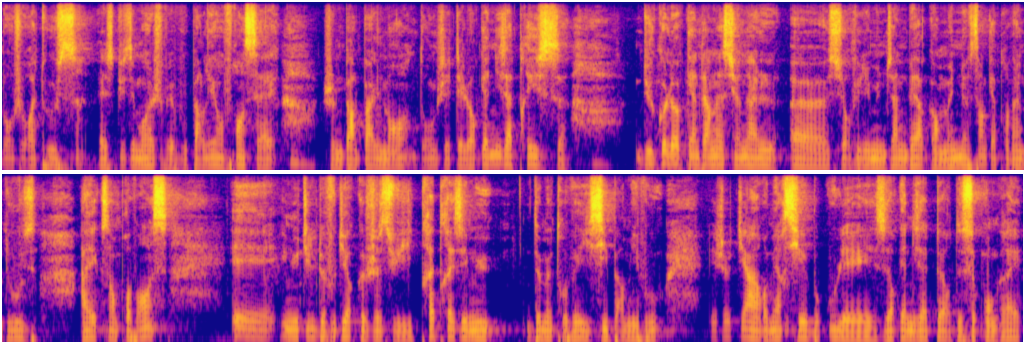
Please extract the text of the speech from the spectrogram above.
Bonjour à tous. Excusez-moi, je vais vous parler en français. Je ne parle pas allemand, donc j'étais l'organisatrice du colloque international euh, sur Willy-Münzenberg en 1992 à Aix-en-Provence. Et inutile de vous dire que je suis très très ému de me trouver ici parmi vous. Et je tiens à remercier beaucoup les organisateurs de ce congrès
